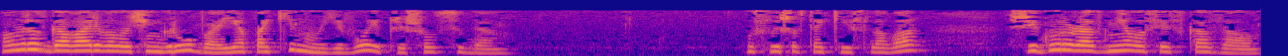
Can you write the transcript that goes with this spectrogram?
Он разговаривал очень грубо, и я покинул его и пришел сюда. Услышав такие слова, Шигуру разгневался и сказал,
